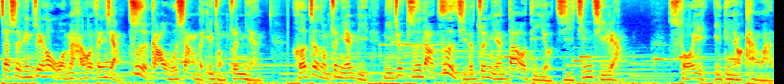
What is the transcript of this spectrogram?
在视频最后，我们还会分享至高无上的一种尊严，和这种尊严比，你就知道自己的尊严到底有几斤几两。所以一定要看完。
